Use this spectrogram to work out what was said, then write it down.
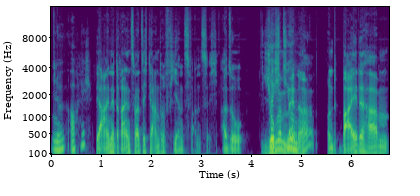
Nö, auch nicht. Der eine 23, der andere 24. Also junge jung. Männer und beide haben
